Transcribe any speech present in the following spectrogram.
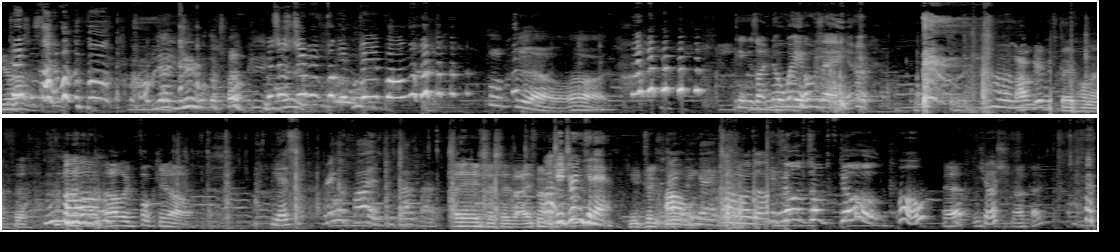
You're right. what the fuck? Yeah, you, what the fuck are you It's a stupid fucking beer pong. Fuck the hell, alright. King is like, no way, Jose. I'll give you beer pong after. Oh, we fucking hell. Yes. Ring of Fire is just as bad. It is just as bad, it's not. Do you drinking it? You drink Oh. it. oh my god. Lots of duck! Paul? Yeah, Shush. okay.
